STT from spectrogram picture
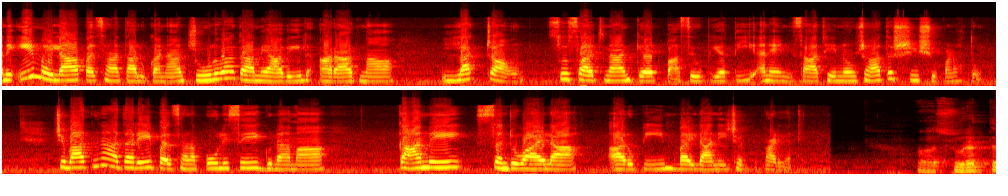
અને એ મહિલા પલસાણા તાલુકાના ચૂડવા ગામે આવેલ આરાધના લેકટાઉન સોસાયટીના ગેટ પાસે ઊભી હતી અને એની સાથે નવજાત શિશુ પણ હતું. જે બાતમીના આધારે પલસાણા પોલીસે ગુનામાં કામે સંડોવાયેલા આરોપી મહિલાની ઝડપી પાડી હતી. સુરત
